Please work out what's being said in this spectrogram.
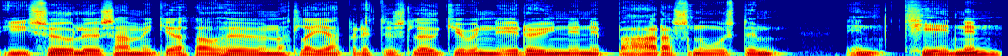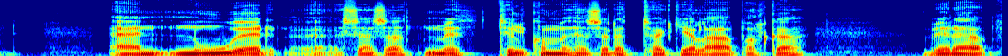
í sögulegu samingja þá hefur náttúrulega jafnbrettus lögjöfin í rauninni bara snúist um inn kynin. En nú er sagt, með tilkomið þessara tveggja lagabalka verið að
